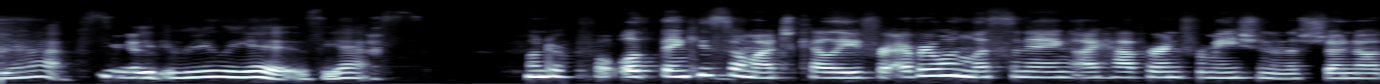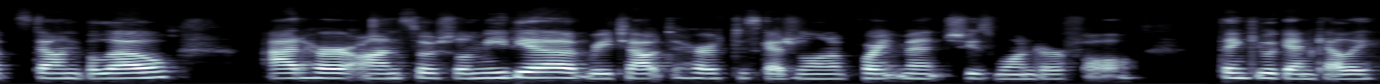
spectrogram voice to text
Yes, it really is. Yes. Wonderful. Well, thank you so much, Kelly. For everyone listening, I have her information in the show notes down below. Add her on social media, reach out to her to schedule an appointment. She's wonderful. Thank you again, Kelly.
